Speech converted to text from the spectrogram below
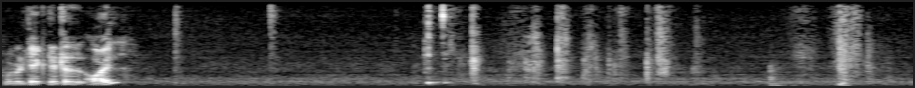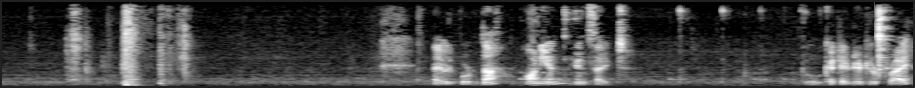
We will take little oil I will put the onion inside. To get a little fry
